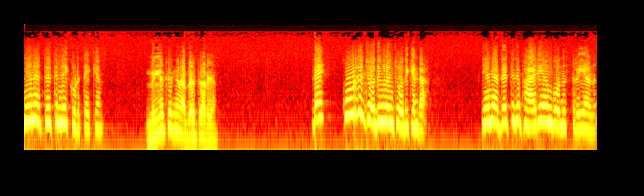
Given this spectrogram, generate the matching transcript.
ഞാൻ അദ്ദേഹത്തിന്റെ കൊടുത്തേക്കാം. നിങ്ങൾക്ക് എങ്ങനെ അദ്ദേഹത്തെ അറിയാം? കൂടുതൽ ചോദ്യങ്ങളും ചോദിക്കണ്ട. ഞാൻ അദ്ദേഹത്തിന്റെ ഭാര്യയാകാൻ പോകുന്ന സ്ത്രീയാണ്.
